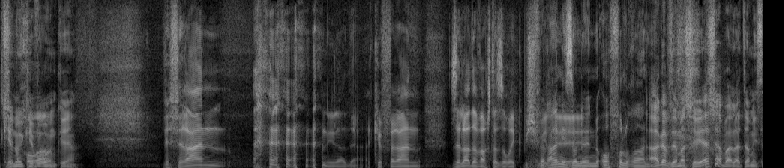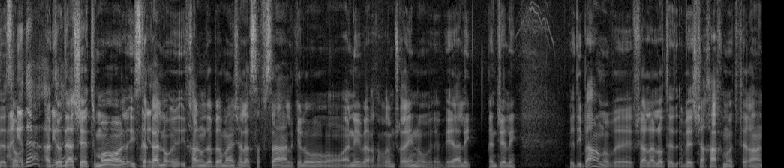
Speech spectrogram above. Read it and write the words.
שינוי אחורה. כיוון, כן. ופרן, אני לא יודע, כפרן זה לא הדבר שאתה זורק בשביל... פרני אה, זו an awful run. אגב, זה מה שיש, אבל אתה מסתכל... אני יודע, אני אתה יודע. יודע שאתמול הסתכלנו, התחלנו לדבר מהאש על הספסל, כאילו, אני והחברים שראינו, ו- ויאלי, בן שלי, ודיברנו, ואפשר לעלות, את- ושכחנו את פרן.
